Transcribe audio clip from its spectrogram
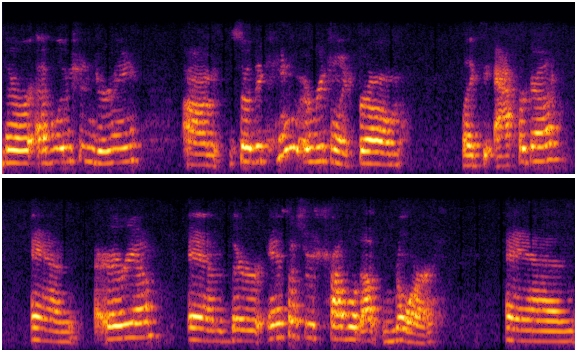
Their evolution journey, um, so they came originally from like the Africa and area, and their ancestors traveled up north, and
